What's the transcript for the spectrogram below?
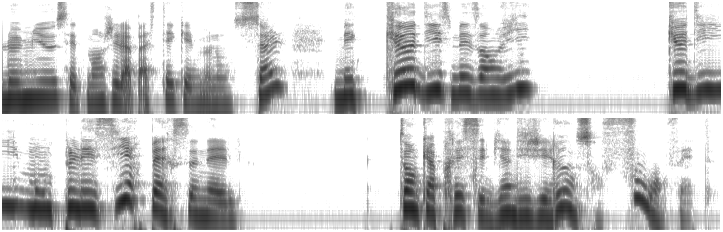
le mieux c'est de manger la pastèque et le melon seul, mais que disent mes envies? Que dit mon plaisir personnel? Tant qu'après c'est bien digéré, on s'en fout en fait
